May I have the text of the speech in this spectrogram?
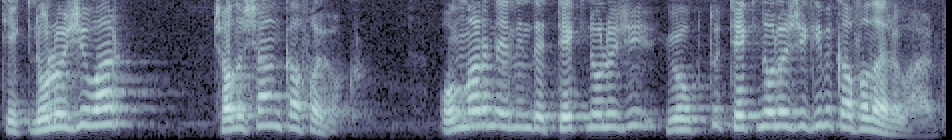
teknoloji var, çalışan kafa yok. Onların elinde teknoloji yoktu, teknoloji gibi kafaları vardı.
